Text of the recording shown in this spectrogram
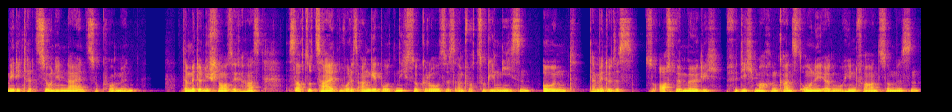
Meditation hineinzukommen, damit du die Chance hast, das auch zu Zeiten, wo das Angebot nicht so groß ist, einfach zu genießen und damit du das so oft wie möglich für dich machen kannst, ohne irgendwo hinfahren zu müssen.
